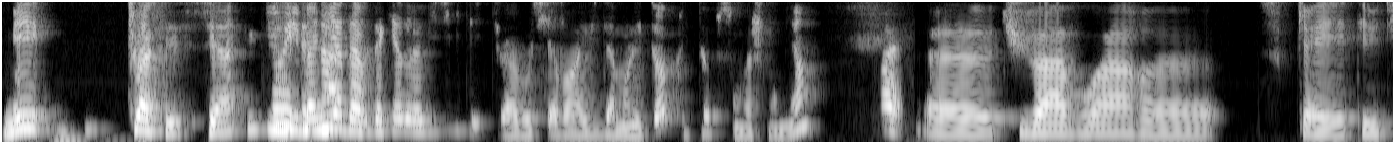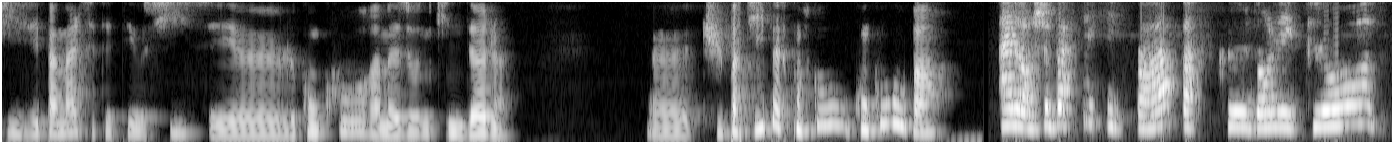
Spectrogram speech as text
Mais, tu vois, c'est, c'est une des manières d'acquérir de la visibilité. Tu vas aussi avoir évidemment les tops. Les tops sont vachement bien. Euh, tu vas avoir euh, ce qui a été utilisé pas mal cet été aussi, c'est euh, le concours Amazon Kindle. tu participes à ce concours, concours ou pas? Alors, je participe pas parce que dans les clauses,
